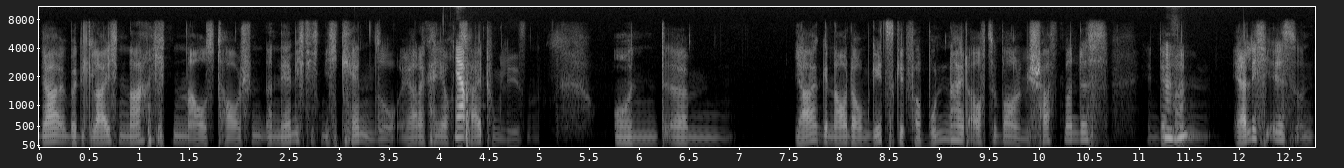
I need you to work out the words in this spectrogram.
ja, über die gleichen Nachrichten austauschen, dann lerne ich dich nicht kennen. So, ja, da kann ich auch ja. Zeitung lesen. Und ähm, ja, genau darum geht es. Es geht Verbundenheit aufzubauen. Und wie schafft man das? Indem mhm. man ehrlich ist und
